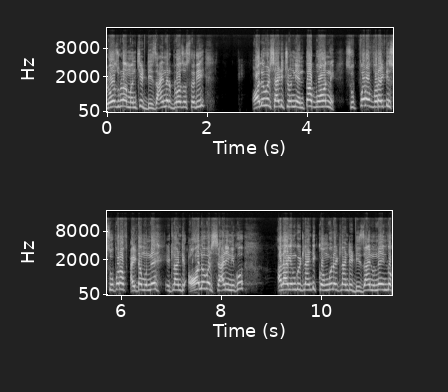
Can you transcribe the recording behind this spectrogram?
బ్లౌజ్ కూడా మంచి డిజైనర్ బ్లౌజ్ వస్తుంది. ఆల్ ఓవర్ శాడీ చూడండి ఎంత బాగున్నాయి super of variety super of item ఉన్నాయి. ఇట్లాంటి ఆల్ ఓవర్ శాడీ నీకు అలాగే మీకు ఇట్లాంటి కొంగులు ఇట్లాంటి డిజైన్ ఉన్నాయి. ఇందులో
